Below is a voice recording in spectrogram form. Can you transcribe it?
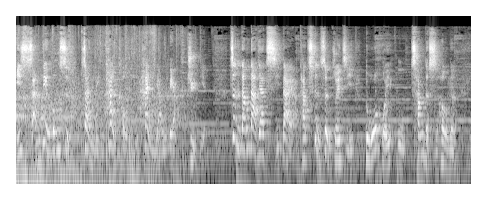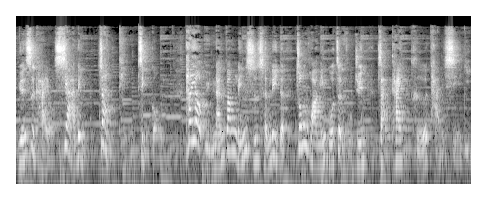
以闪电攻势占领汉口与汉阳两据点。正当大家期待啊他乘胜追击夺回武昌的时候呢，袁世凯哦下令暂停进攻，他要与南方临时成立的中华民国政府军展开和谈协议。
